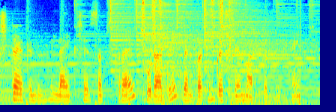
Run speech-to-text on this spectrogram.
ಇಷ್ಟ ಆಯ್ತು ಅಂದರೆ ಲೈಕ್ ಶೇರ್ ಸಬ್ಸ್ಕ್ರೈಬ್ ಕೂಡಾದರೆ ಬೆಲ್ ಬಟನ್ ಪ್ರೆಸ್ ಮಾಡಿ ಮಾಡ್ಕೊಬೇಕು ಥ್ಯಾಂಕ್ ಯು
